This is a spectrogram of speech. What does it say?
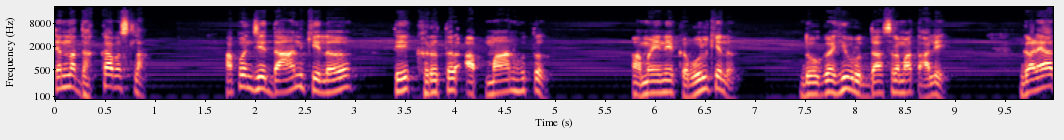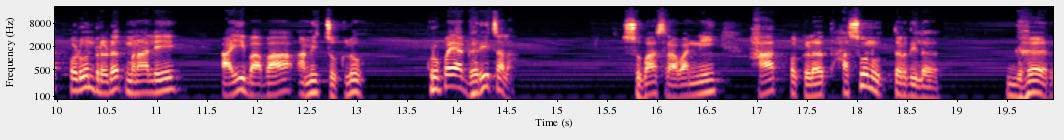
त्यांना धक्का बसला. आपण जे दान केलं ते खरं तर अपमान होतं. अमयने कबूल केलं. दोघंही वृद्धाश्रमात आले. गळ्यात पडून रडत म्हणाले आई बाबा आम्ही चुकलो. कृपया घरी चला. सुभाषरावांनी हात पकडत हसून उत्तर दिलं घर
